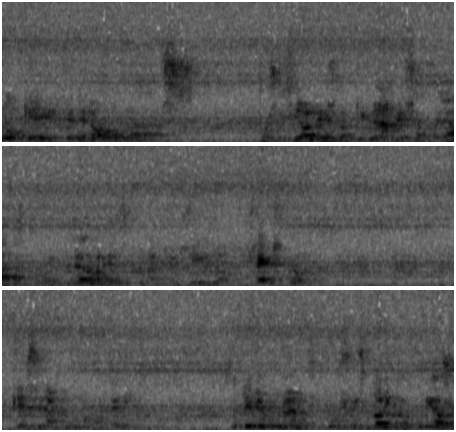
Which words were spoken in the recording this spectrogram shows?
lo que generó las posiciones doctrinales apoyadas por emperadores durante el siglo VI, que como te digo. Esto tiene un curso histórico curioso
